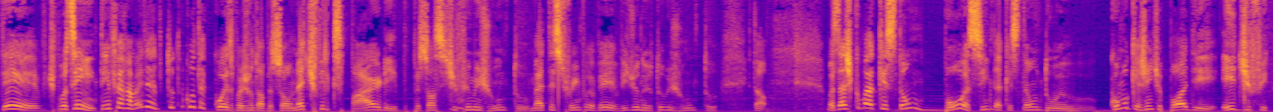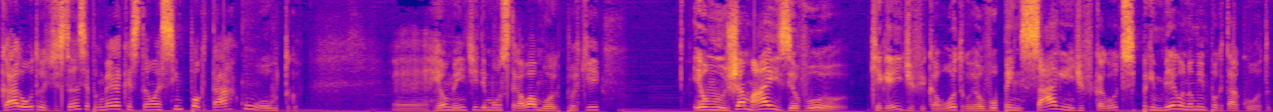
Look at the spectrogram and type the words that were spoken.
Tem, tipo assim, tem ferramenta tudo quanto é coisa pra juntar o pessoal. Netflix Party, pro pessoal assistir filme junto. Meta Stream pra ver vídeo no YouTube junto e tal. Mas acho que uma questão boa, assim, da questão do... Como que a gente pode edificar outra distância, a primeira questão é se importar com o outro. É, realmente demonstrar o amor. Porque eu jamais eu vou querer edificar o outro, eu vou pensar em edificar o outro se primeiro não me importar com o outro.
